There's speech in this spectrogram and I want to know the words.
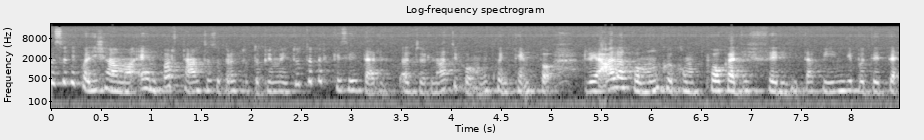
questo di qua diciamo è importante soprattutto prima di tutto perché siete aggiornati comunque in tempo reale o comunque con poca differita, quindi potete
